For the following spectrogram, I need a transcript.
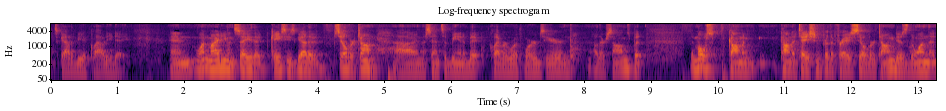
it's got to be a cloudy day. And one might even say that Kacey's got a silver tongue uh, in the sense of being a bit clever with words here and other songs. But The most common connotation for the phrase silver tongued is the one that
